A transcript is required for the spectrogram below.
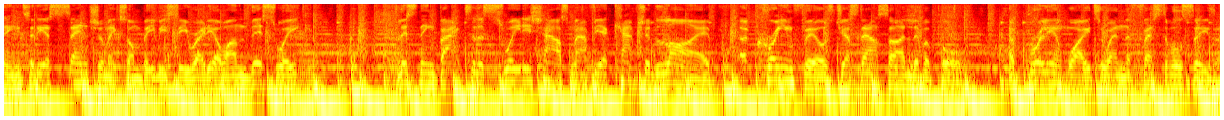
Listening to the Essential Mix on BBC Radio 1 this week. Listening back to the Swedish House Mafia captured live at Creamfields just outside Liverpool. A brilliant way to end the festival season.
